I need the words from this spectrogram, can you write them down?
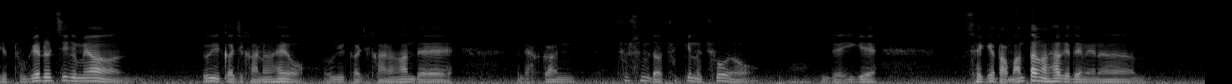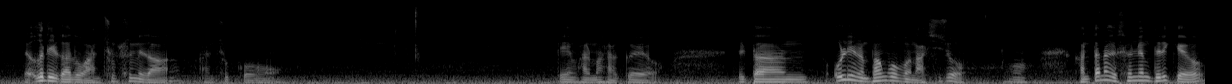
이두 개를 찍으면 여기까지 가능해요. 여기까지 가능한데 약간 춥습니다. 춥기는 추워요. 어, 근데 이게 세 개 다 만땅을 하게 되면은 어딜 가도 안 춥습니다. 안 춥고 게임 할만 할 거예요. 일단 올리는 방법은 아시죠? 어, 간단하게 설명드릴게요.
